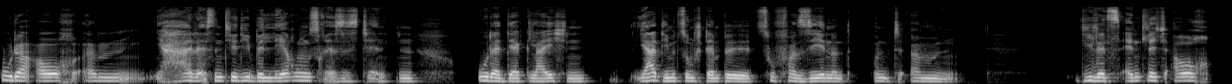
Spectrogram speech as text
oder auch, ähm, ja, das sind hier die Belehrungsresistenten oder dergleichen. Ja, die mit so einem Stempel zu versehen und, und ähm, die letztendlich auch,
